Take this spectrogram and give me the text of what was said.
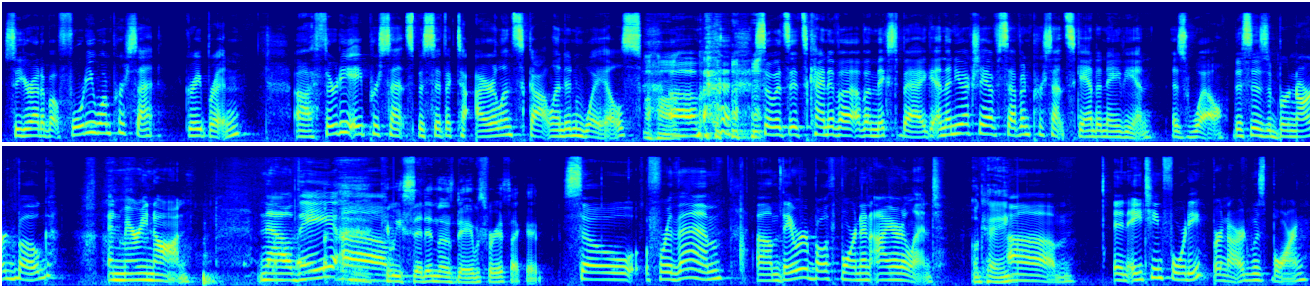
So you're at about 41% Great Britain. Uh, 38% specific to Ireland, Scotland, and Wales. Um, so it's, it's kind of a, of a mixed bag. And then you actually have 7% Scandinavian as well. This is Bernard Bogue and Mary Non. Now they. Um, Can we sit in those names for a second? so for them, um, they were both born in Ireland. Okay. Um, in 1840, Bernard was born,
